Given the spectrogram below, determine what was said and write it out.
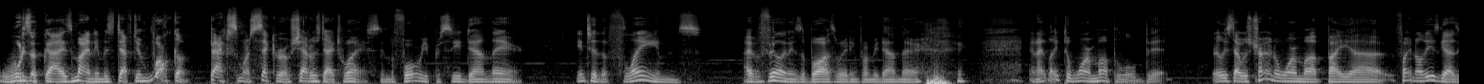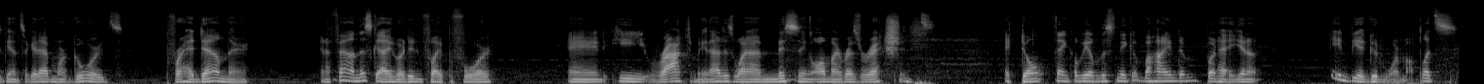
What is up, guys? My name is Deft, and welcome back to some more Sekiro Shadows Die Twice. And before we proceed down there into the flames, I have a feeling there's a boss waiting for me down there. and I'd like to warm up a little bit. Or at least I was trying to warm up by uh, fighting all these guys again so I could have more gourds before I head down there. And I found this guy who I didn't fight before, and he rocked me. That is why I'm missing all my resurrections. I don't think I'll be able to sneak up behind him, but hey, you know, it'd be a good warm up. Let's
